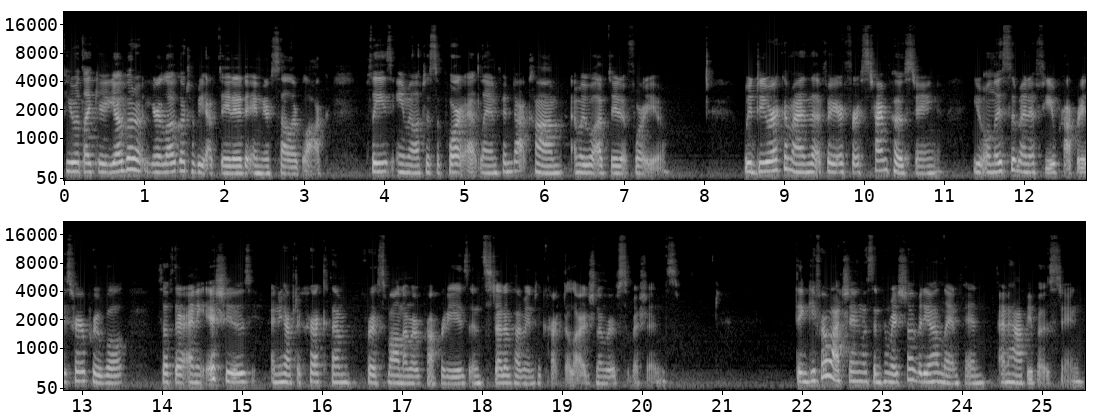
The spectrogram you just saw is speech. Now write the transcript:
If you would like your, logo, your logo to be updated in your seller block, please email to support at landpin.com and we will update it for you. We do recommend that for your first time posting, you only submit a few properties for approval, so if there are any issues and you have to correct them for a small number of properties instead of having to correct a large number of submissions. Thank you for watching this informational video on LandPin and happy posting.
